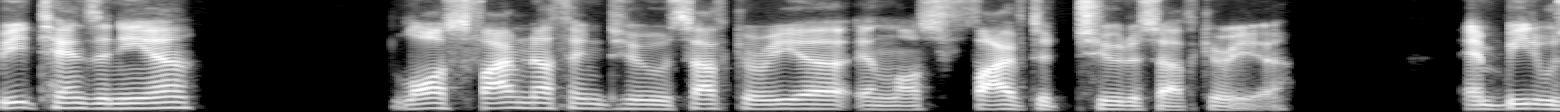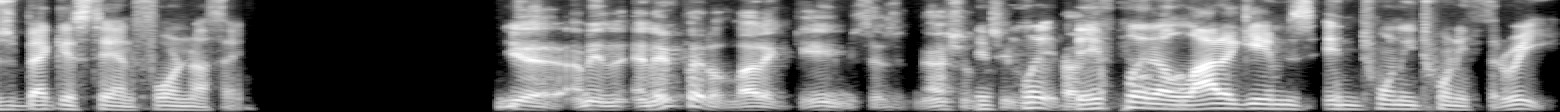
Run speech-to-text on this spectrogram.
Beat Tanzania. Lost five nothing to South Korea and lost five to two to South Korea, and beat Uzbekistan four nothing. Yeah, I mean, and they've played a lot of games as a national They've team. played. They've played a lot of games in 2023.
